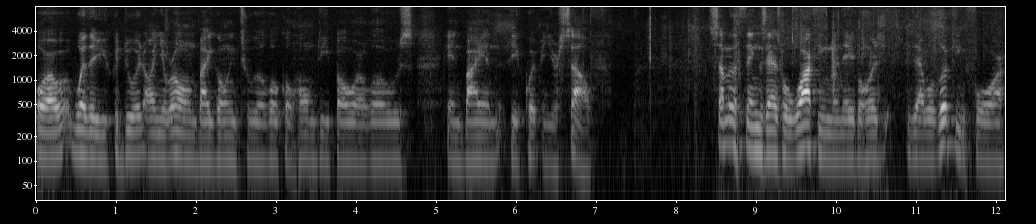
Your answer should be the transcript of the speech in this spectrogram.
or whether you could do it on your own by going to a local Home Depot or Lowe's and buying the equipment yourself. Some of the things as we're walking the neighborhood that we're looking for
